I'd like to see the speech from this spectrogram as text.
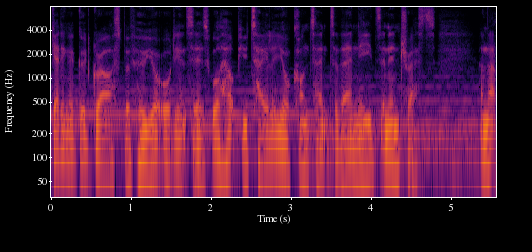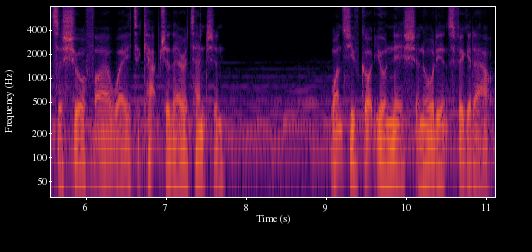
Getting a good grasp of who your audience is will help you tailor your content to their needs and interests and that's a surefire way to capture their attention. Once you've got your niche and audience figured out,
